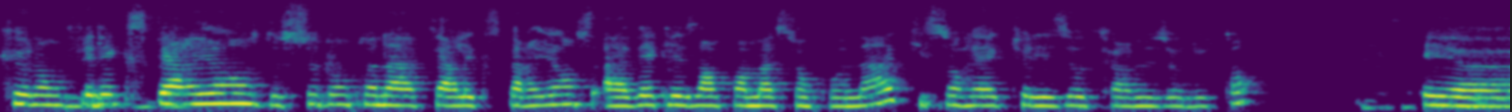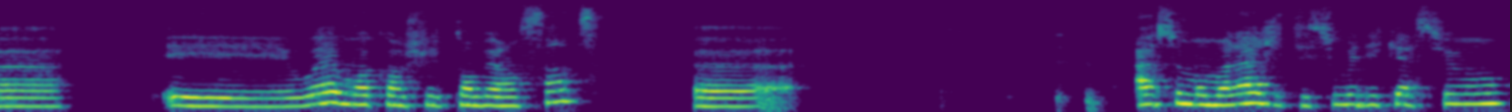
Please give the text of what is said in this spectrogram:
que l'on fait l'expérience de ce dont on a à faire l'expérience avec les informations qu'on a, qui sont réactualisées au fur et à mesure du temps. Et, euh, et ouais, moi, quand je suis tombée enceinte, euh, à ce moment-là, j'étais sous médication,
